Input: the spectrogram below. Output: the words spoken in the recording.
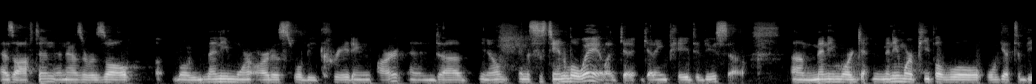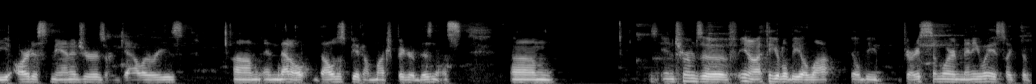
as often, and as a result, well, many more artists will be creating art, and uh, you know, in a sustainable way, like get, getting paid to do so. Um, many more get, many more people will will get to be artist managers or galleries, um, and that'll that'll just be like a much bigger business. Um, in terms of, you know, I think it'll be a lot, it'll be very similar in many ways, like the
